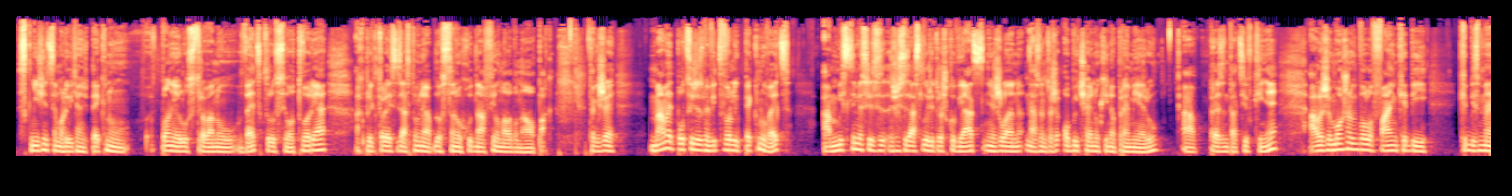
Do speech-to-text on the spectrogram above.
z knižnice mohli vyťahnuť peknú, plne ilustrovanú vec, ktorú si otvoria a pri ktorej si zaspomínajú a dostanú chuť na film alebo naopak. Takže máme pocit, že sme vytvorili peknú vec, a myslíme si, že si zaslúži trošku viac, než len, nazvem to, že obyčajnú kinopremiéru a prezentáciu v kine, ale že možno by bolo fajn, keby keby sme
